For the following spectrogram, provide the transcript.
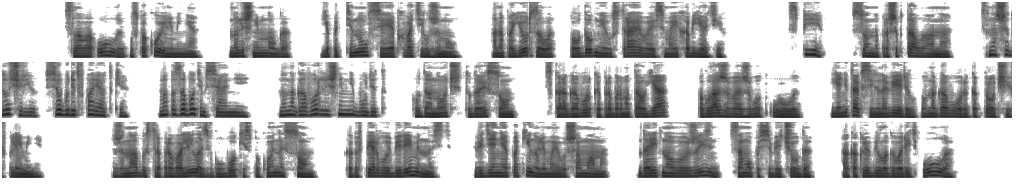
Слова Уллы успокоили меня, но лишь немного. Я подтянулся и обхватил жену. Она поерзала, поудобнее устраиваясь в моих объятиях. «Спи», — сонно прошептала она. «С нашей дочерью все будет в порядке. Мы позаботимся о ней, но наговор лишним не будет». Куда ночь, туда и сон. Скороговоркой пробормотал я, поглаживая живот Уллы. Я не так сильно верил в наговоры, как прочие в племени. Жена быстро провалилась в глубокий спокойный сон. Как и в первую беременность, видения покинули моего шамана. Дарить новую жизнь – само по себе чудо. А как любила говорить Улла,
